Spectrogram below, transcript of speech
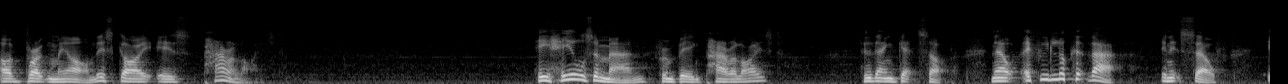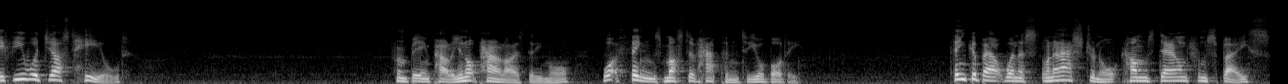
I've broken my arm. This guy is paralyzed. He heals a man from being paralyzed who then gets up. Now, if we look at that in itself, if you were just healed from being paralyzed, you're not paralyzed anymore, what things must have happened to your body? Think about when, a, when an astronaut comes down from space,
